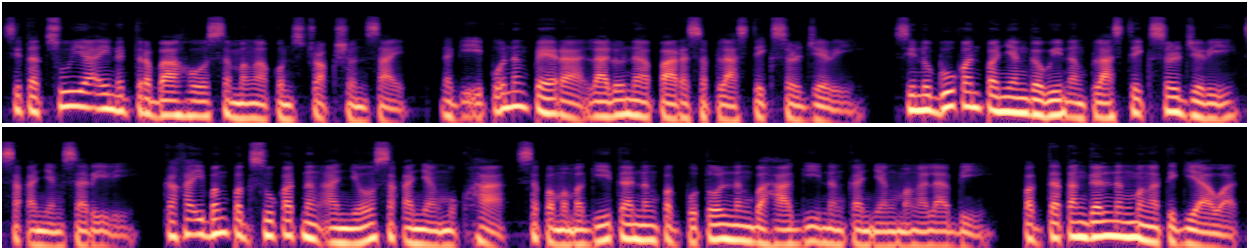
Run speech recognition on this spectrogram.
si Tatsuya ay nagtrabaho sa mga construction site. Nag-iipon ng pera lalo na para sa plastic surgery. Sinubukan pa niyang gawin ang plastic surgery sa kanyang sarili. Kakaibang pagsukat ng anyo sa kanyang mukha sa pamamagitan ng pagputol ng bahagi ng kanyang mga labi, pagtatanggal ng mga tigyawat,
